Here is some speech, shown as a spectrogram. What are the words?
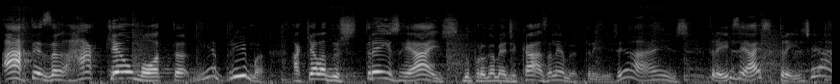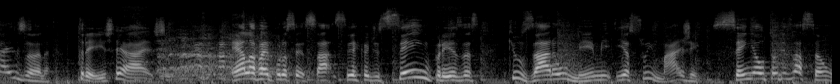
A artesã Raquel Mota, minha prima, aquela dos três reais do programa É de Casa, lembra? Três reais, três reais, três reais, Ana, três reais. Ela vai processar cerca de 100 empresas que usaram o meme e a sua imagem sem autorização.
